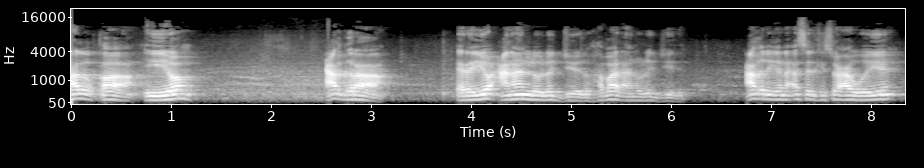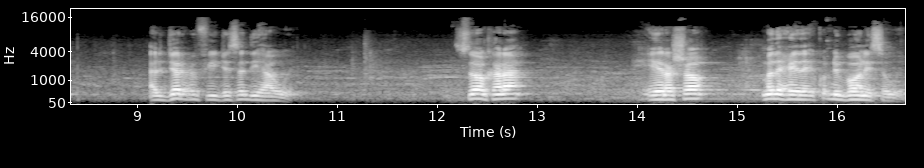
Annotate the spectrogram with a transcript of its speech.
xalqa iyo caqra erayo canaan loola jeedo habaar aan loola jeedin. Caqrigana asalkiisa waxaa weeye aljarxu fi jasadiha wey sidoo kale xiirasho madaxeeda ay ku dhiboonaysa wey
